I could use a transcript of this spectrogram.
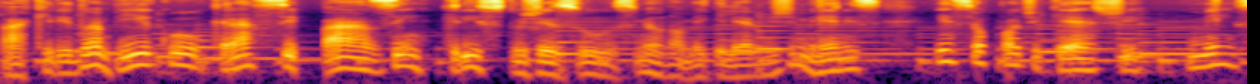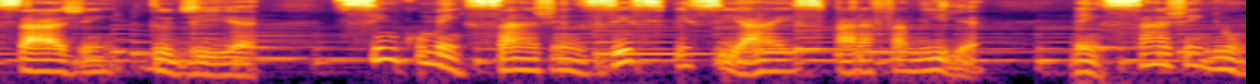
Olá, querido amigo, graça e paz em Cristo Jesus. Meu nome é Guilherme Jimenez e esse é o podcast Mensagem do Dia. Cinco mensagens especiais para a família. Mensagem 1: um,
